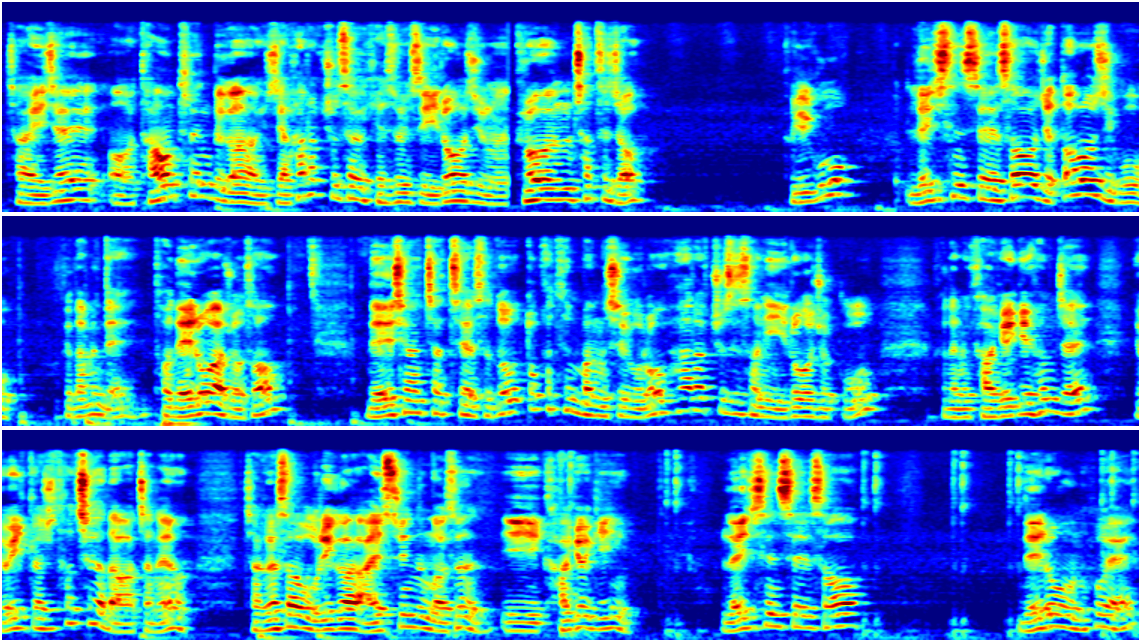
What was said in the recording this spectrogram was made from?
자, 이제 어, 다운 트렌드가 이제 하락 추세가 계속해서 이루어지는 그런 차트죠. 그리고 레지센스에서 이제 떨어지고 그 다음에 네, 더 내려와 줘서 4시간 차트에서도 똑같은 방식으로 하락 추세선이 이루어졌고 그 다음에 가격이 현재 여기까지 터치가 나왔잖아요 자 그래서 우리가 알 수 있는 것은 이 가격이 레지센스에서 내려온 후에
